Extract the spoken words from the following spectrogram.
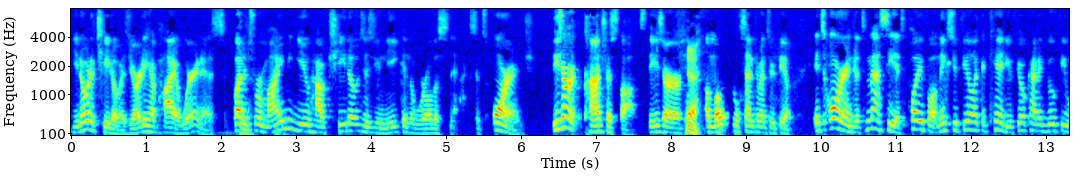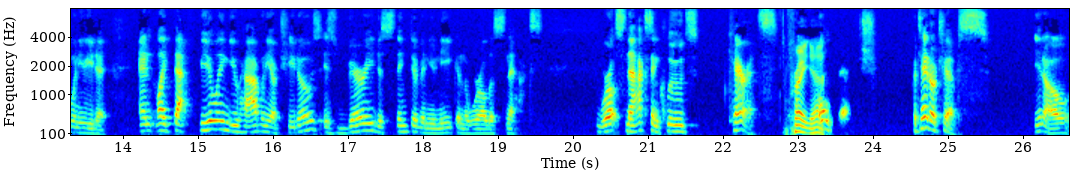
You know what a Cheeto is. You already have high awareness, but hmm. it's reminding you how Cheetos is unique in the world of snacks. It's orange. These aren't conscious thoughts. These are yeah. emotional sentiments we feel. It's orange, it's messy, it's playful. It makes you feel like a kid. You feel kind of goofy when you eat it. And like that feeling you have when you have Cheetos is very distinctive and unique in the world of snacks. World snacks includes carrots, right? Yeah, goldfish, potato chips, you know,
